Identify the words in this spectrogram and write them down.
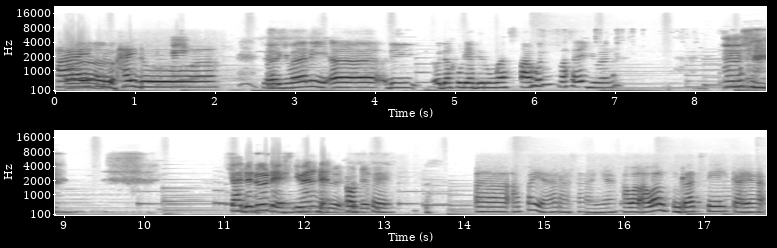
Hai, uh, Du. Hai, Dul. Ya, gimana nih? Uh, di udah kuliah di rumah setahun, rasanya gimana? Mm. Syahda dulu deh, gimana deh? Oke. Okay. Uh, apa ya rasanya? Awal-awal berat sih, kayak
